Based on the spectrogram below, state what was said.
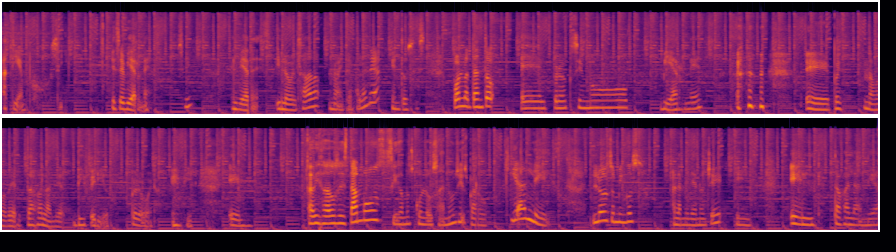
a tiempo, sí. Ese viernes, ¿sí? el viernes y luego el sábado no hay Tafalandia. Entonces, por lo tanto, el próximo viernes, eh, pues no va a haber Tafalandia diferido. Pero bueno, en fin. Em, avisados estamos, sigamos con los anuncios parroquiales. Los domingos a la medianoche es el Tafalandia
